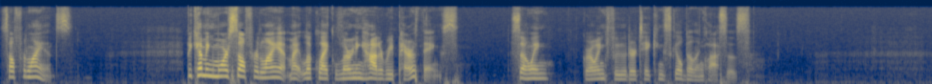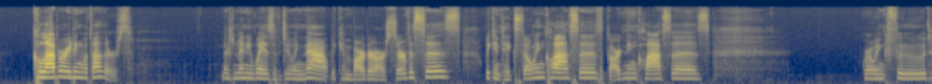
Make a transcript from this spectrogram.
self-reliance. Becoming more self-reliant might look like learning how to repair things, sewing, growing food, or taking skill building classes collaborating with others. There's many ways of doing that. We can barter our services. We can take sewing classes, gardening classes, growing food,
